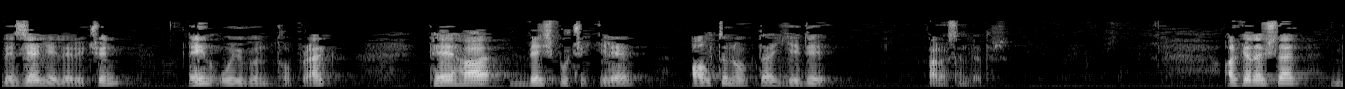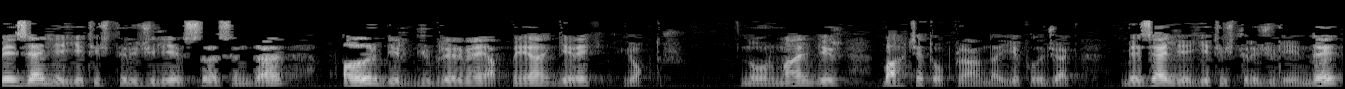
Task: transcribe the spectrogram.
Bezelyeler için en uygun toprak pH 5,5 ile 6,7 arasındadır. Arkadaşlar bezelye yetiştiriciliği sırasında ağır bir gübreleme yapmaya gerek yoktur. Normal bir bahçe toprağında yapılacak bezelye yetiştiriciliğinde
